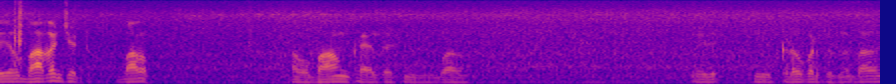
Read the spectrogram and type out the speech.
ఏదో బాగం చెట్టు బాగం ఓ బాగం కాయలు కట్టింది బాగం ఇది ఇక్కడ పడుతుంది బాగా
